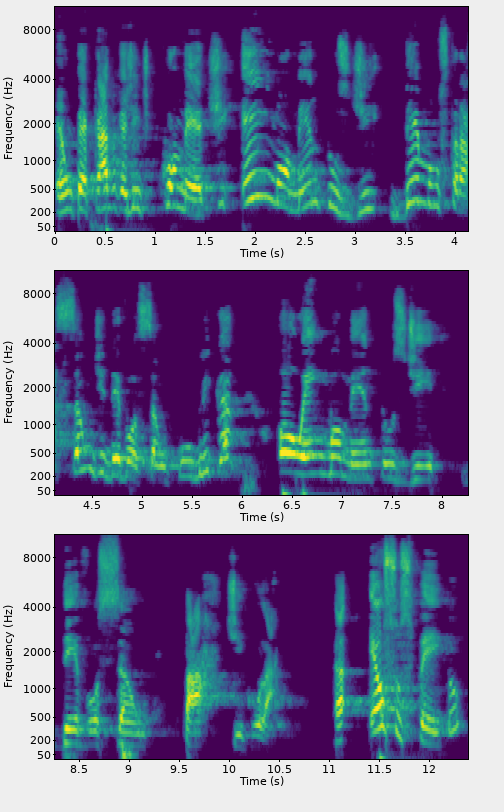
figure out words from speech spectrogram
É um pecado que a gente comete em momentos de demonstração de devoção pública ou em momentos de devoção particular. Ah, eu suspeito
